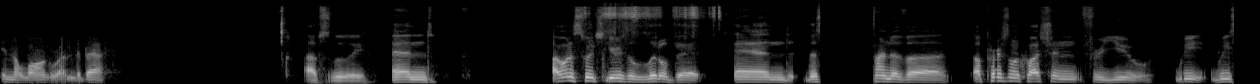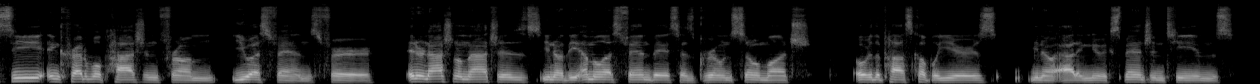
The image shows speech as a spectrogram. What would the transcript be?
in the long run the best. Absolutely. And I want to switch gears a little bit, and this kind of a a personal question for you. We we see incredible passion from U.S. fans for international matches. You know, the MLS fan base has grown so much over the past couple years. You know, adding new expansion teams,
